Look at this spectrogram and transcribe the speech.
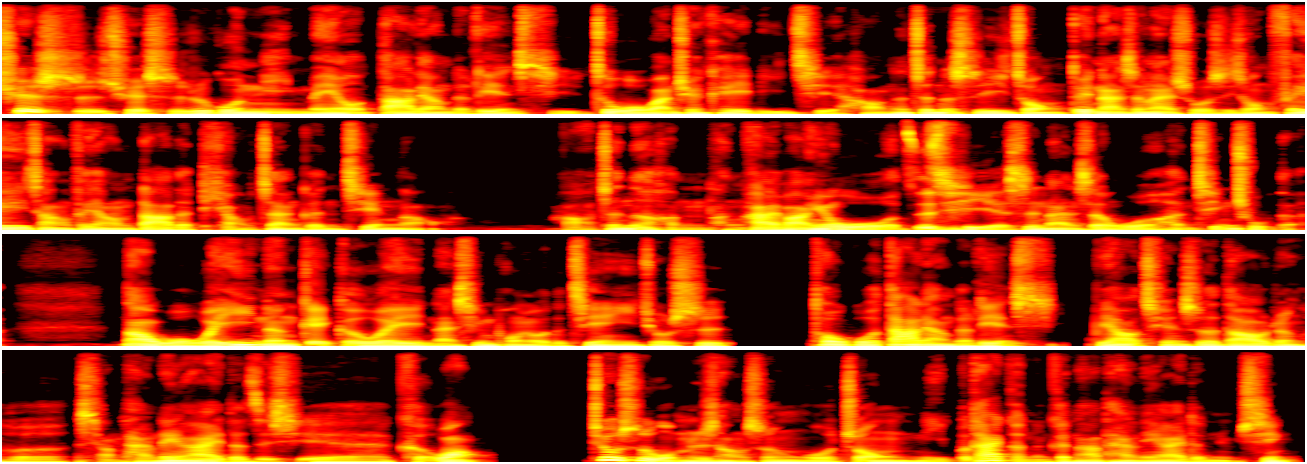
确实，确实，如果你没有大量的练习，这我完全可以理解。好，那真的是一种对男生来说是一种非常非常大的挑战跟煎熬。好，真的很很害怕，因为我自己也是男生，我很清楚的。那我唯一能给各位男性朋友的建议就是，透过大量的练习，不要牵涉到任何想谈恋爱的这些渴望，就是我们日常生活中你不太可能跟他谈恋爱的女性，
